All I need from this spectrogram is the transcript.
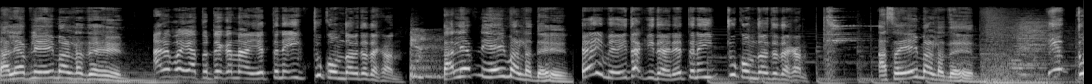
তাহলে আপনি এই মালটা দেখেন। আরে ভাই এত টাকা নাই এর থেকে একটু কম দামিতে দেখান। তাহলে আপনি এই মালটা দেখেন। এই মেয়েটা কি দেন? এর থেকে একটু কম দামিতে দেখান। আচ্ছা এই মালটা দেখেন। একটু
